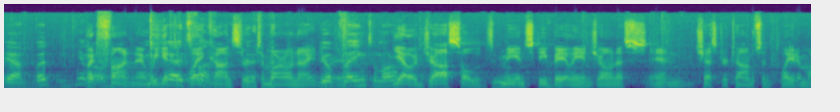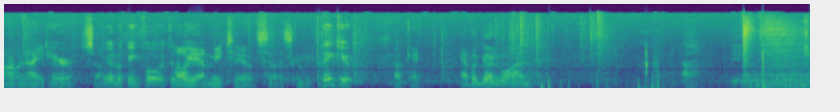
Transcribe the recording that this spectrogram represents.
Yeah, but you But fun, and we get Yeah, to play fun. concert tomorrow night. You're everything. playing tomorrow? Yeah, Jostle, me and Steve Bailey and Jonas and Chester Thompson play tomorrow night here. So. We're looking forward to Oh that. yeah, me too. So it's going to be great. Thank you. Okay. Have a good one. Oh,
